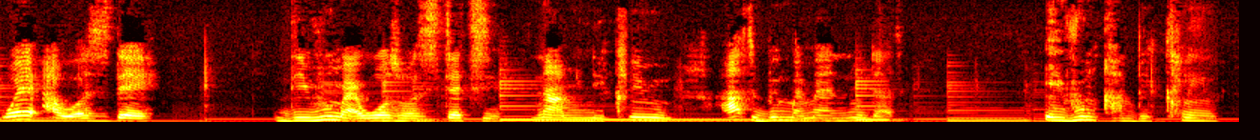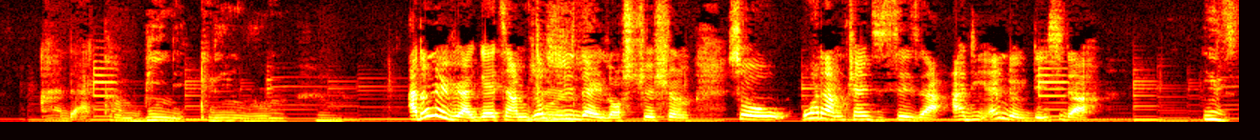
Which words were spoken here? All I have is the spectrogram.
where I was there, the room I was was dirty. Now I'm in a clean room. I have to bring my mind and know that a room can be clean and I can be in a clean room. Mm. I don't know if you are getting. I'm just Right. using the illustration. So what I'm trying to say is that at the end of the day, see that it's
